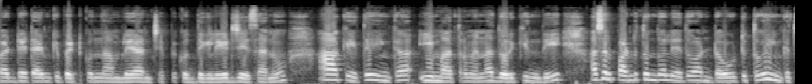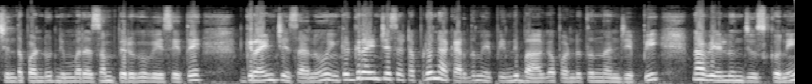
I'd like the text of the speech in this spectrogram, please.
బర్త్డే టైంకి పెట్టుకుందాంలే అని చెప్పి కొద్దిగా లేట్ చేశాను. ఆకైతే ఇంకా ఈ మాత్రమైనా దొరికింది. అసలు పండుతుందో లేదో అని డౌట్తో ఇంకా చింతపండు నిమ్మరసం పెరుగు వేసైతే గ్రైండ్ చేశాను. ఇంకా గ్రైండ్ చేసేటప్పుడే నాకు అర్థమైపోయింది బాగా పండుతుందని చెప్పి నా వేళ్ళని చూసుకొని.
